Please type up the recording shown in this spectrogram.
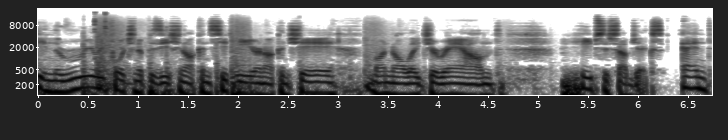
in the really fortunate position I can sit here and I can share my knowledge around heaps of subjects. And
